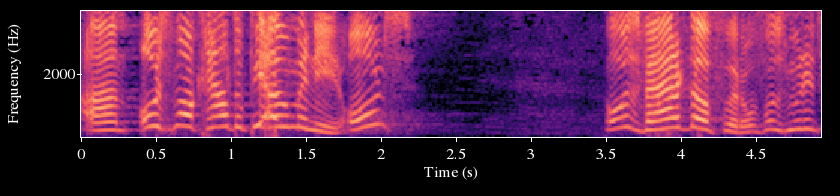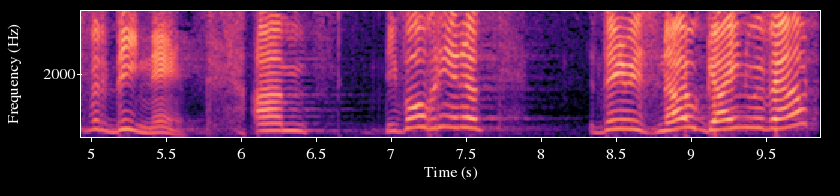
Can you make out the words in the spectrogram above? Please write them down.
um, ons maak geld op die ou manier. Ons ons werk daarvoor of ons moet dit verdien, nê? Um die volgende ene there is no gain without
